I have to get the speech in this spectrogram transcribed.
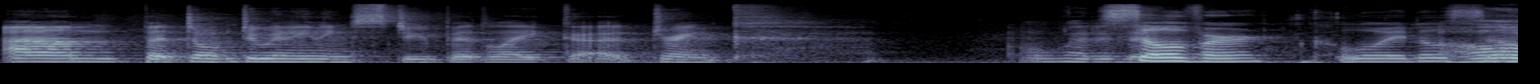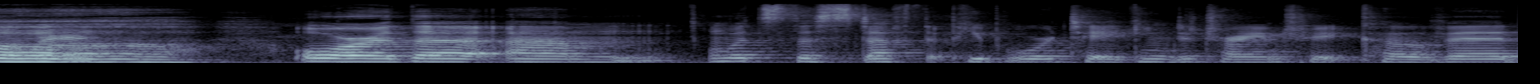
Um, but don't do anything stupid like uh, drink. What is silver, colloidal it? silver. Or the um, what's the stuff that people were taking to try and treat COVID?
